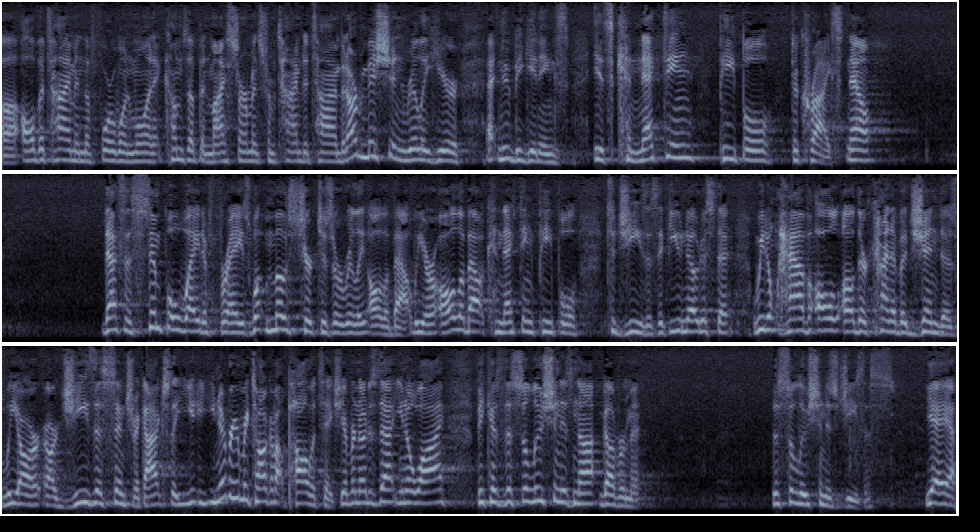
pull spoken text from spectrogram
uh, all the time in the 411. It comes up in my sermons from time to time. But our mission really here at New Beginnings is connecting people to Christ. Now, that's a simple way to phrase what most churches are really all about. We are all about connecting people to Jesus. If you notice that we don't have all other kind of agendas, we are, are Jesus centric. I actually, you, you never hear me talk about politics. You ever notice that? You know why? Because the solution is not government. The solution is Jesus. Yeah,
